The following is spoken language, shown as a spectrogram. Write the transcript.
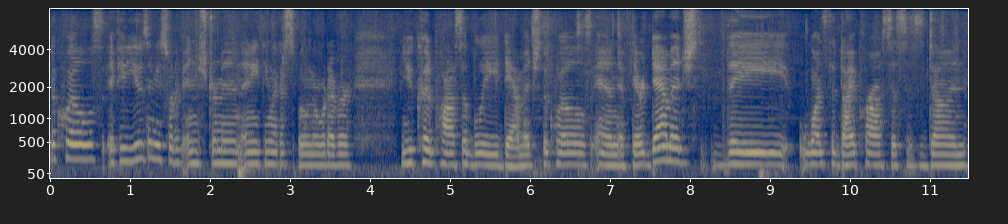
the quills. If you use any sort of instrument, anything like a spoon or whatever, you could possibly damage the quills and if they're damaged they once the dye process is done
